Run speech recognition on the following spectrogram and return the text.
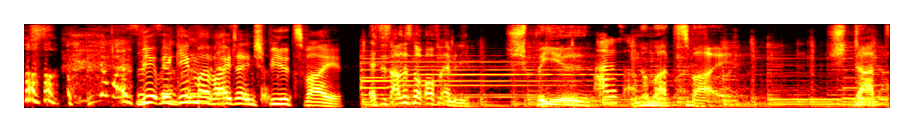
Brust. Das wird Wir, so wir gehen gut. mal weiter in Spiel 2. Es ist alles noch auf Emily. Spiel Alles auf. Nummer 2. Stadt,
